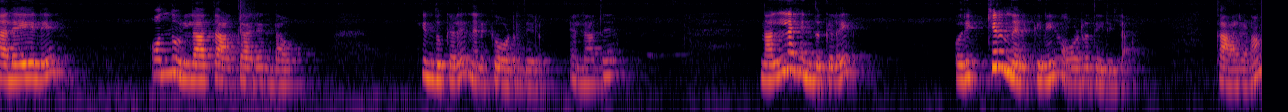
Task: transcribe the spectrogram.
തലയിൽ ഒന്നുമില്ലാത്ത ആൾക്കാരുണ്ടാവും. ഹിന്ദുക്കൾ നിനക്ക് ഓർഡർ തരും. അല്ലാതെ നല്ല ഹിന്ദുക്കളെ ഒരിക്കലും നിനക്കിനി ഓർഡർ തരില്ല കാരണം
